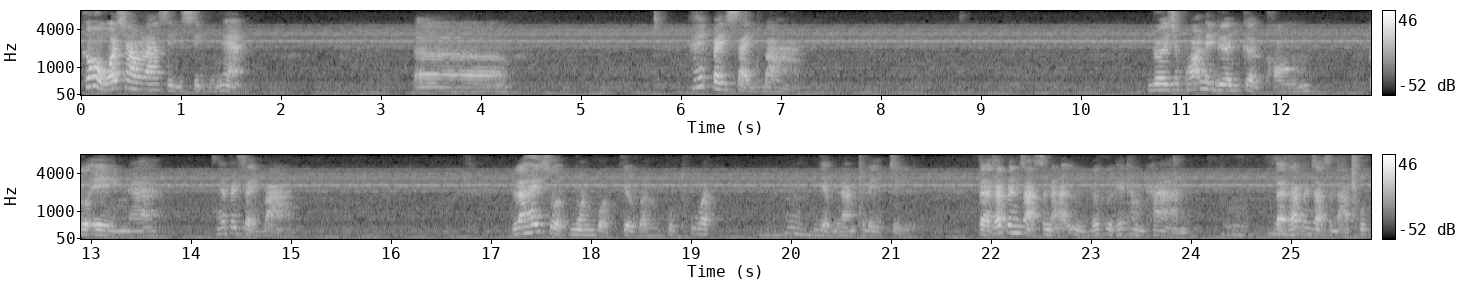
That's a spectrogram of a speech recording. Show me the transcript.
เขาบอกว่าชาวราศีสิงห์เนี่ยเอ่อให้ไปใส่บาตร โดยเฉพาะในเดือนเกิดของตัวเองนะ ให้ไปใส่บาตรและให้สวดมนต์บทเกี่ยวกับหลวงปู่ทวดอืมเหยียบน้ำทะเลจืดแต่ถ้าเป็นศาสนาอื่นก็คือให้ทำทานอืมแต่ถ้าเป็นศาสนาพุทธ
